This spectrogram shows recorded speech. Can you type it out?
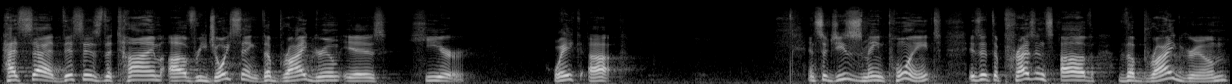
has said, This is the time of rejoicing. The bridegroom is here. Wake up. And so, Jesus' main point is that the presence of the bridegroom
